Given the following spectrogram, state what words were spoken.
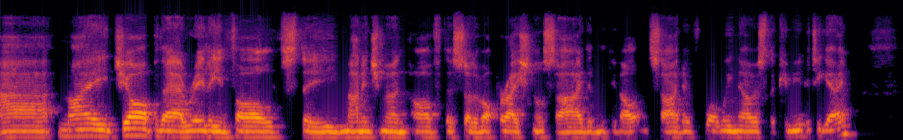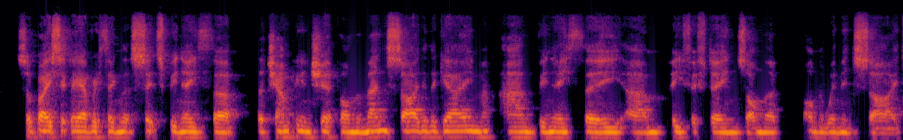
Uh, my job there really involves the management of the sort of operational side and the development side of what we know as the community game. So basically, everything that sits beneath the, the championship on the men's side of the game and beneath the um, P15s on the on the women's side,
